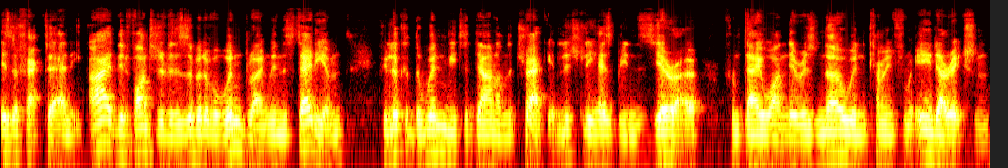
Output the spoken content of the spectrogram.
is a factor. And I had the advantage of it. There's a bit of a wind blowing in the stadium if you look at the wind meter down on the track, it literally has been zero from day one. There is no wind coming from any direction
